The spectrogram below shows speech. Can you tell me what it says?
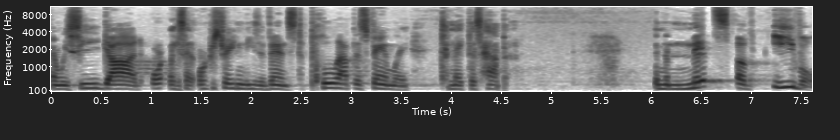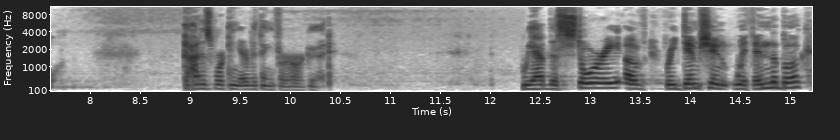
And we see God, like I said, orchestrating these events to pull out this family to make this happen. In the midst of evil, God is working everything for our good. We have the story of redemption within the book,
